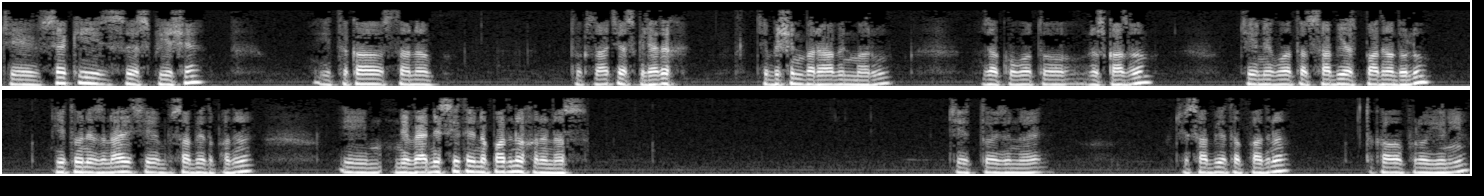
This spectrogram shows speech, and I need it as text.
Че всеки се спиеше и така стана. Тук значи аз гледах, че Бишин Барабин Мару, за когото разказвам, че неговата сабия падна долу и той не знае, че сабията падна и неверниците нападнаха на нас. Че той знае, че сабията падна, такава положение.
